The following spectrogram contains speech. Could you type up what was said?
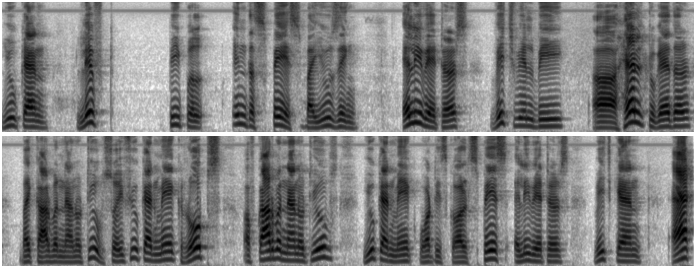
you can lift people in the space by using elevators which will be uh, held together by carbon nanotubes. So, if you can make ropes of carbon nanotubes, you can make what is called space elevators, which can act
